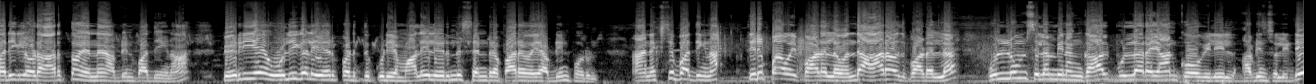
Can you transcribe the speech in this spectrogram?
வரிகளோட அர்த்தம் என்ன அப்படின்னு பார்த்தீங்கன்னா பெரிய ஒளிகளை ஏற்படுத்தக்கூடிய மலையிலிருந்து சென்ற பறவை அப்படின்னு பொருள். நெக்ஸ்ட் பார்த்தீங்கன்னா திருப்பாவை பாடலில் வந்து ஆறாவது பாடலில் புல்லும் சிலம்பினங்கால் புல்லறையான் கோவிலில் அப்படின்னு சொல்லிட்டு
